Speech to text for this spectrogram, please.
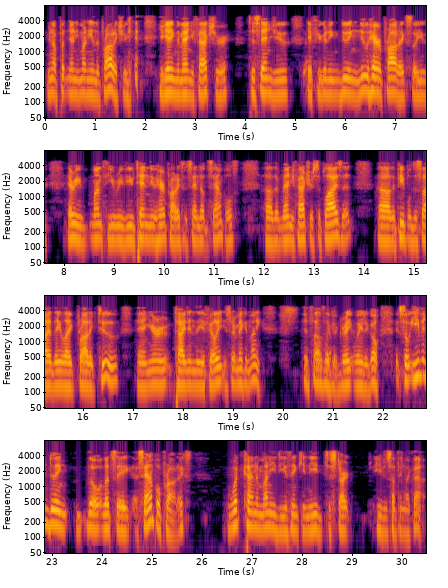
you're not putting any money in the products. You're, you're getting the manufacturer to send you, if you're getting, doing new hair products, so you, every month you review 10 new hair products and send out the samples. Uh, the manufacturer supplies it. Uh, the people decide they like product two, and you're tied into the affiliate. You start making money. It sounds like a great way to go. So even doing, though, let's say sample products, what kind of money do you think you need to start even something like that?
